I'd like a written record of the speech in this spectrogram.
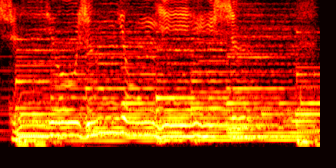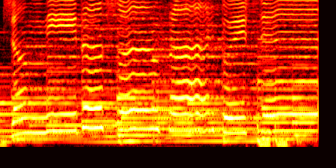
却有人用一生将你的存在兑现。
